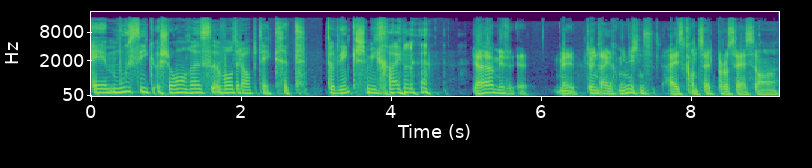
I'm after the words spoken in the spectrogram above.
äh, Musikgenres, die ihr abdeckt? Du nickst, Michael. ja, wir, äh, wir tun eigentlich mindestens ein Konzert pro Saison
